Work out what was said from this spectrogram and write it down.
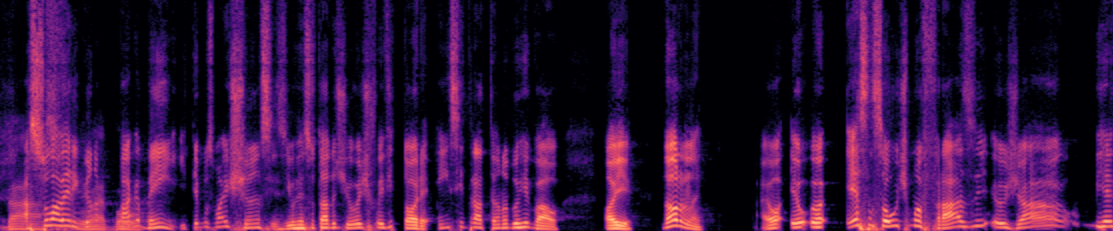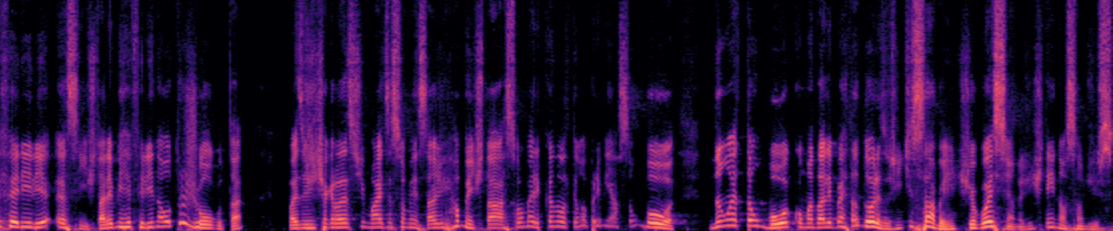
A Dácio, Sul-Americana é paga bem e temos mais chances. E o resultado de hoje foi vitória, em se tratando do rival. Olha aí, Norland, eu, eu- eu- essa sua última frase eu já me referiria, assim, estaria me referindo a outro jogo, tá? Mas a gente agradece demais a sua mensagem. Realmente, tá? A Sul-Americana ela tem uma premiação boa. Não é tão boa como a da Libertadores. A gente sabe, a gente jogou esse ano, a gente tem noção disso.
